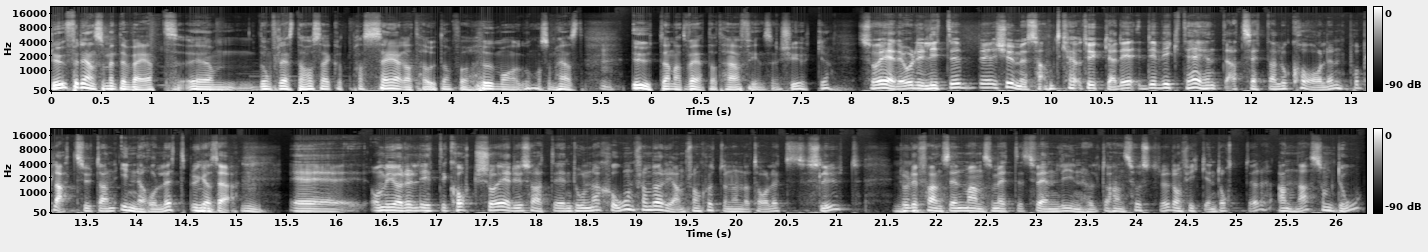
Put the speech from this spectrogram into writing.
Du, för den som inte vet, eh, de flesta har säkert passerat här utanför hur många gånger som helst Mm. utan att veta att här finns en kyrka. Så är det och det är lite bekymmersamt kan jag tycka. Det, det viktiga är inte att sätta lokalen på plats utan innehållet brukar jag säga. Mm. Eh, om vi gör det lite kort så är det ju så att det är en donation från början, från 1700-talets slut. Då Mm. det fanns en man som hette Sven Linhult och hans hustru. De fick en dotter, Anna, som dog.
